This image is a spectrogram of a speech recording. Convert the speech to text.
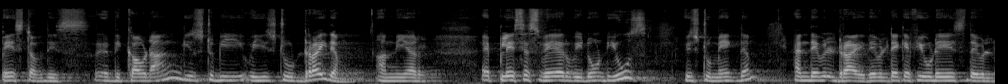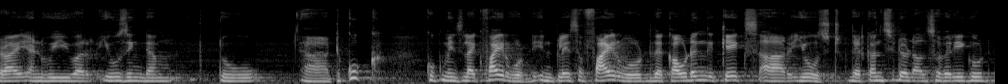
paste of this. Uh, the cow dung used to be we used to dry them on near uh, places where we don't use. We used to make them and they will dry. They will take a few days. They will dry and we were using them to uh, to cook. Cook means like firewood. In place of firewood, the cow dung cakes are used. They're considered also very good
